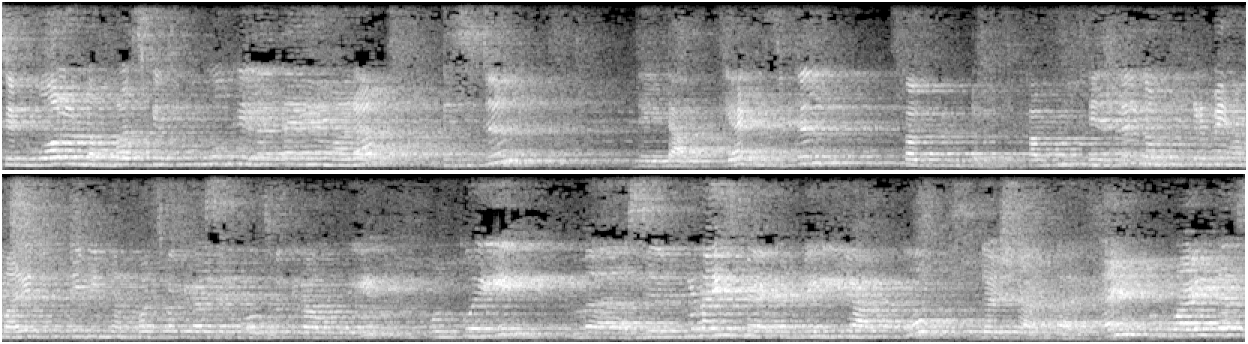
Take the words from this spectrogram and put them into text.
सिंबल और नंबर्स के थ्रू वो कहलाता है हमारा डिजिटल डेटा या digital computer computer digital computer में हमारे जितने भी नंबर्स वगैरह सिंबल्स वगैरह होंगे, उनको एक सिंक्रोनाइज मैनर में ये आपको दर्शाता है। And provide us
